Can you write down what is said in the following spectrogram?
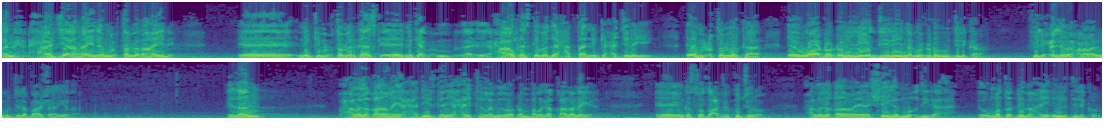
aan xaaji ahayne muctamir ahayne ninkii muctamirkaninka xalaalka iska baday xataa ninka xajinayey ee muctamirka ee ugaadho dhan loo diiday nabig wuxuu wuu dili karaa. Fi lxilli lagu dila baasha iyada idan waxaa laga qaadanaya xadiidkan iyo xadiidta la mid oo dhan laga qaadanaya inkastoo dacfi ku jiro waxaa laga qaadanaya shayga mu'diga ah ee ummadda dhibahaya in la dili karo.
